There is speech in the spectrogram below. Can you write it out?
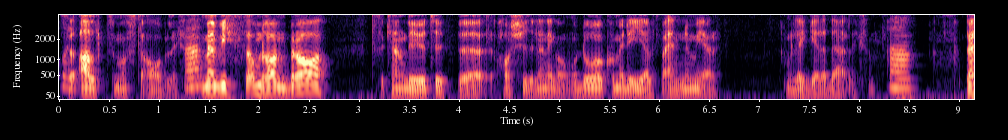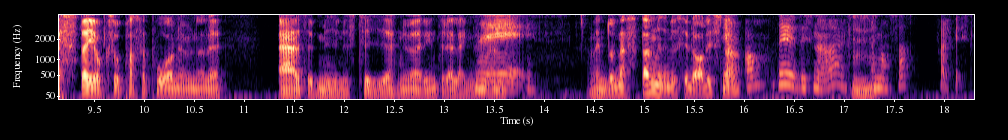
Så Oj. allt måste av liksom. Ja. Men vissa, om du har en bra så kan du ju typ eh, ha kylen igång och då kommer det hjälpa ännu mer att lägga det där liksom. Ja. Bästa är också att passa på nu när det är typ minus 10. Nu är det ju inte det längre. Nej. Men ändå nästan minus idag, det är snö. Ja, ja det, det snöar Mm. en massa faktiskt.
